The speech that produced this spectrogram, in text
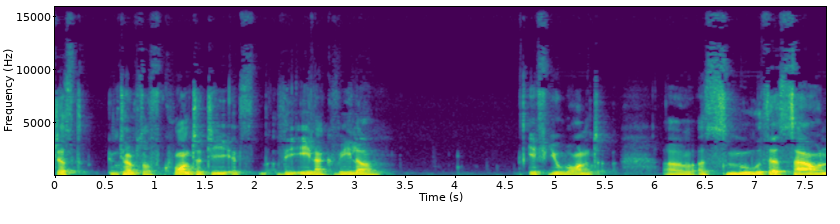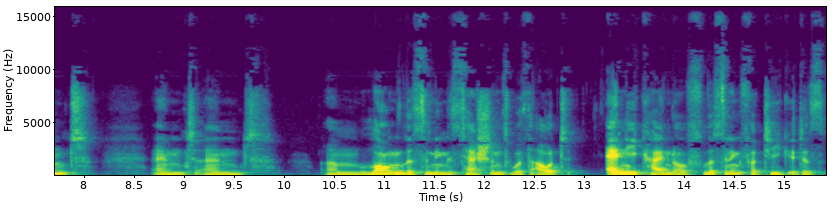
just in terms of quantity, it's the ELAC Vela. If you want uh, a smoother sound and, and um, long listening sessions without any kind of listening fatigue, it is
